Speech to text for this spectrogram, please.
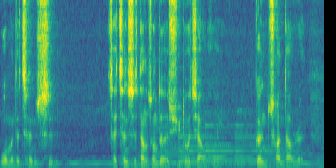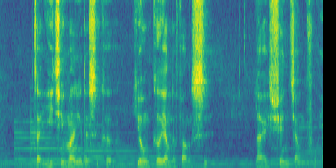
我们的城市，在城市当中的许多教会跟传道人，在疫情蔓延的时刻，用各样的方式来宣讲福音，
